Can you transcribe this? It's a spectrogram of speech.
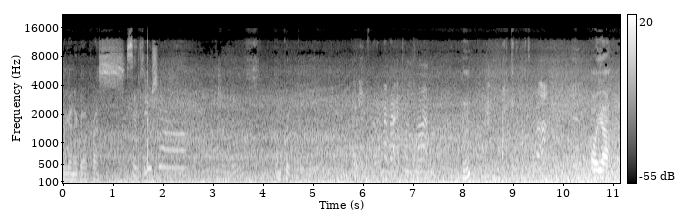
We're gonna go across. St. Lucia. Come quick. Okay, remember I can't run. Hmm? I can't run. Oh yeah.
